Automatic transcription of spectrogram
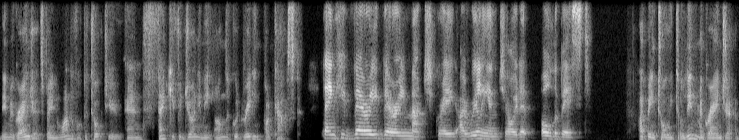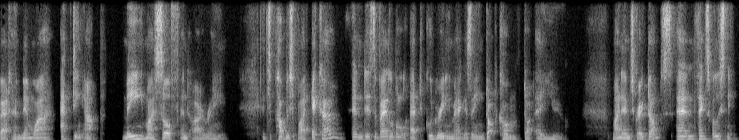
Lynne McGranger, it's been wonderful to talk to you, and thank you for joining me on the Good Reading podcast. Thank you very, very much, Greg. I really enjoyed it. All the best. I've been talking to Lynne McGranger about her memoir, Acting Up Me, Myself, and Irene. It's published by Echo and is available at goodreadingmagazine.com.au. My name's Greg Dobbs, and thanks for listening.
